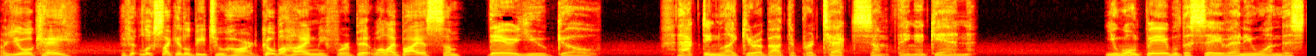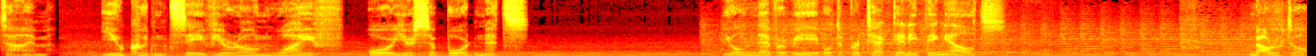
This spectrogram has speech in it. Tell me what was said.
Are you okay? If it looks like it'll be too hard, go behind me for a bit while I buy us some... There you go. Acting like you're about to protect something again. You won't be able to save anyone this time. You couldn't save your own wife, or your subordinates. You'll never be able to protect anything else. Naruto,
